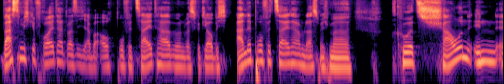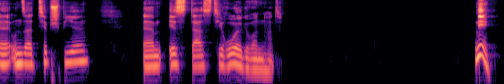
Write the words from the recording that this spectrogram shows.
was mich gefreut hat, was ich aber auch prophezeit habe und was wir, glaube ich, alle prophezeit haben, lass mich mal kurz schauen in äh, unser Tippspiel, ähm, ist, dass Tirol gewonnen hat. Nee,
